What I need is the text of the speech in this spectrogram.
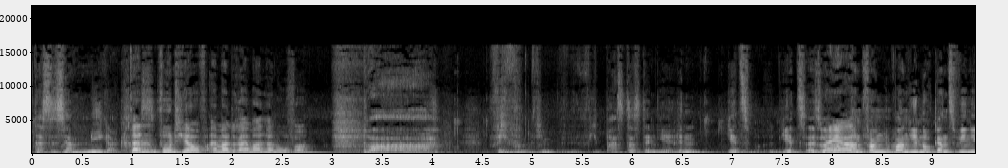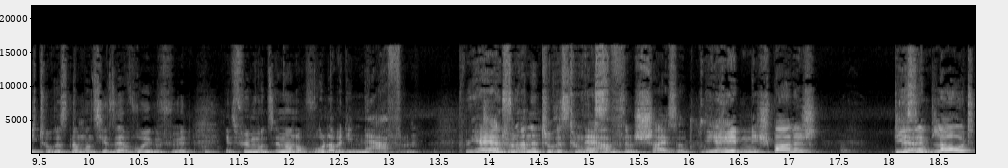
Das ist ja mega krass. Dann wohnt hier auf einmal dreimal Hannover. Boah. Wie, wie, passt das denn hier hin? Jetzt, jetzt also naja, am Anfang waren hier noch ganz wenig Touristen, haben uns hier sehr wohl gefühlt. Jetzt fühlen wir uns immer noch wohl, aber die nerven. Ja, die ja, ganzen anderen Touristen, Touristen nerven. sind scheiße. Die reden nicht Spanisch. Die ja. sind laut.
